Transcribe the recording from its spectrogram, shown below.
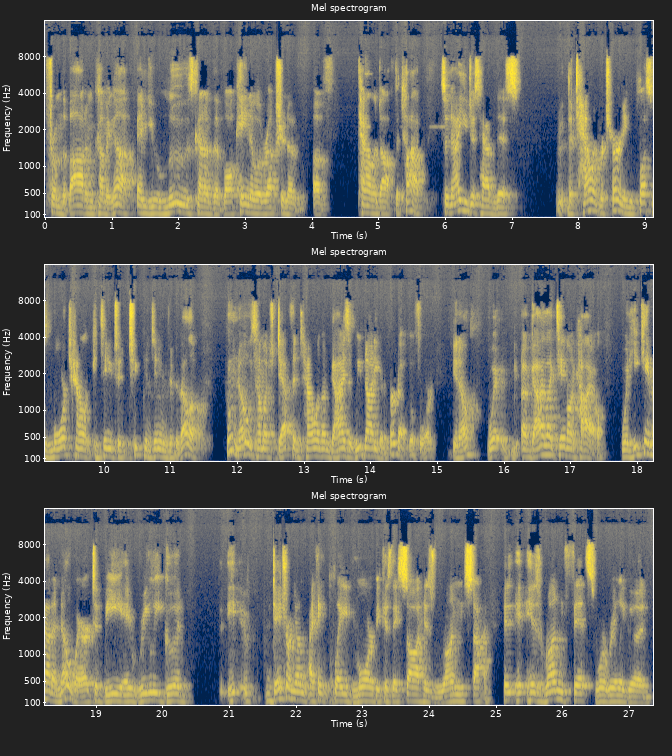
from the bottom coming up, and you lose kind of the volcano eruption of of talent off the top. So now you just have this the talent returning plus more talent continue to, to continuing to develop who knows how much depth and talent on guys that we've not even heard of before. You know, where a guy like Tayvonn Kyle, when he came out of nowhere to be a really good he, Young, I think, played more because they saw his run stop. His, his, run fits were really good.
